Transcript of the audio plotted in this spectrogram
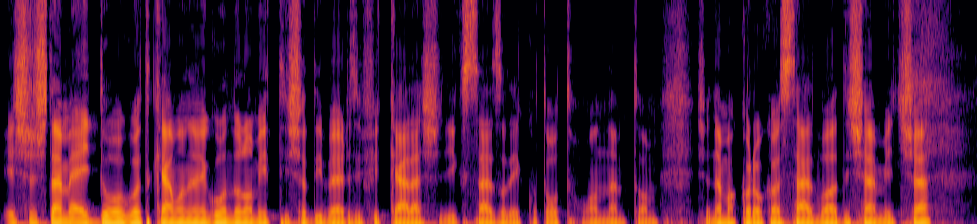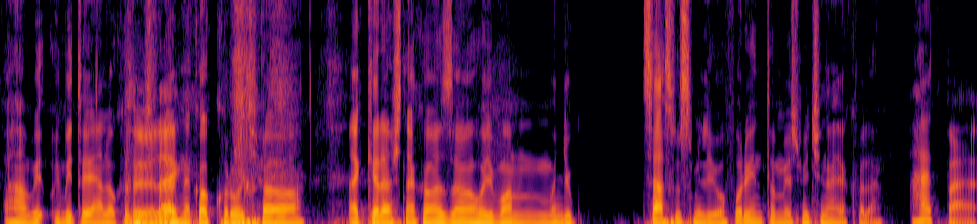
és most nem egy dolgot kell mondani, gondolom itt is a diversifikálás, egy x százalékot otthon, nem tudom, és nem akarok a szádba adni semmit se. Aha, mi- hogy mit ajánlok az Főleg. ügyfeleknek akkor, hogyha megkeresnek azzal, hogy van mondjuk 120 millió forintom, és mit csináljak vele? Hát pár,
